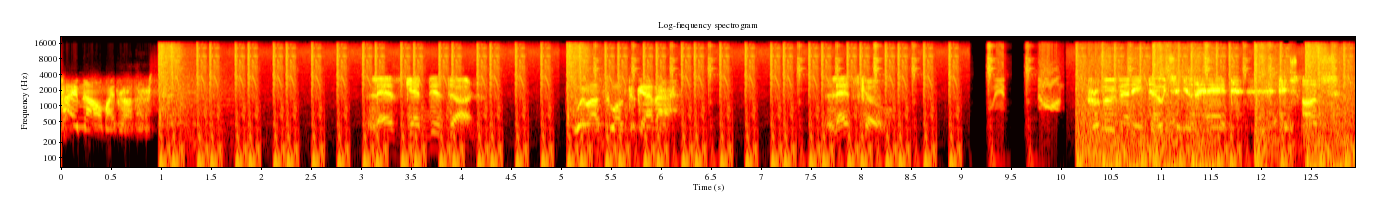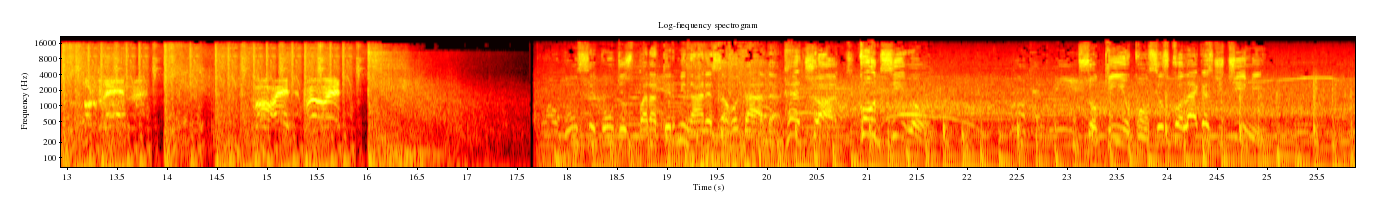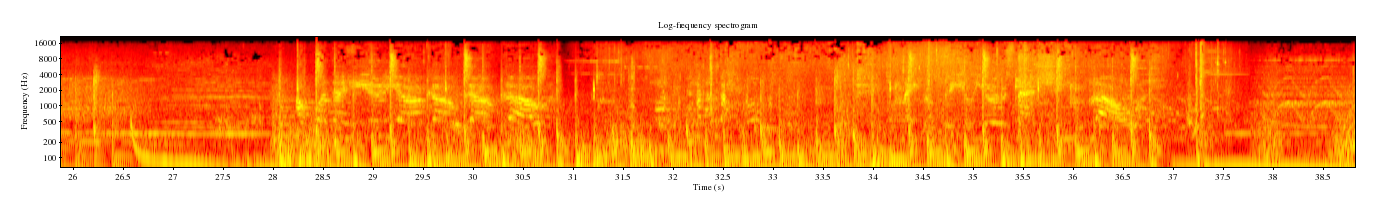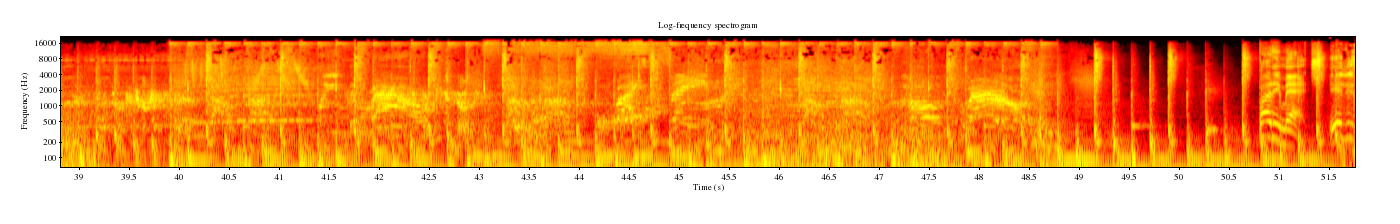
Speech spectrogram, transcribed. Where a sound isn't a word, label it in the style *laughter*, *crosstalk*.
time now, my brothers. Let's get this done. We must work together. Let's go. Remove any doubts in your head. It's us or them. Move it, move it! Com alguns segundos para terminar essa rodada. Headshot, Code Zero. Soquinho com seus colegas de time.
